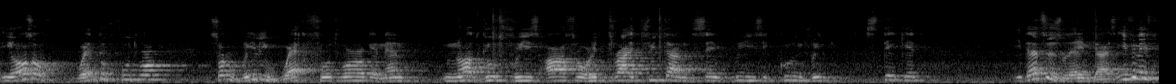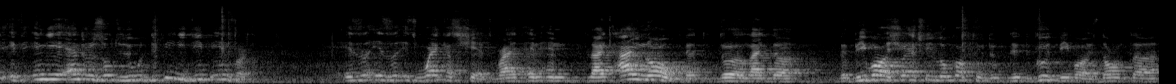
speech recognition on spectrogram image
he also went to footwork, sort of really whack footwork, and then not good freeze after, or he tried three times the same freeze, he couldn't really stick it. That's just lame, guys. Even if, if in the end result you do a really deep invert, it's, it's, it's whack as shit, right? And, and like I know that the like the the b-boys you actually look up to the, the good b-boys don't uh,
